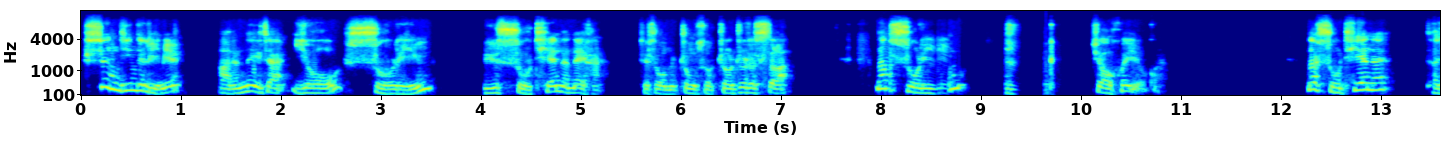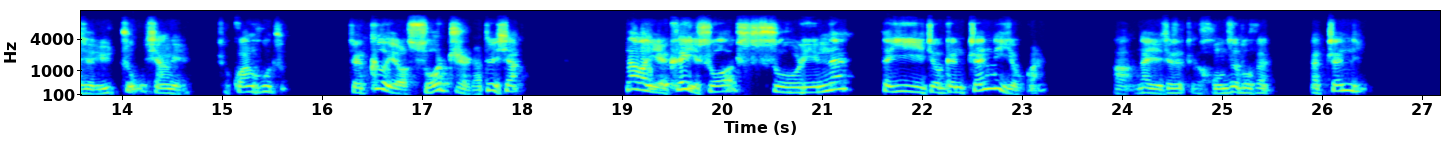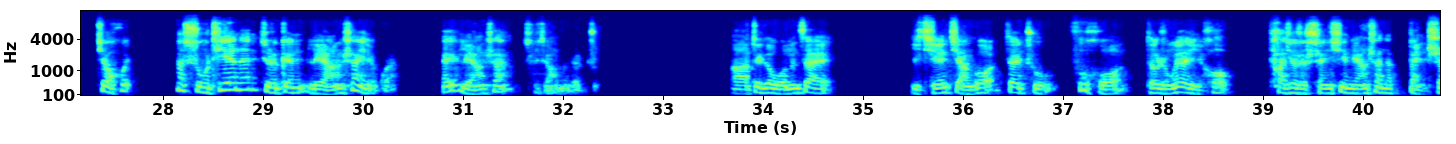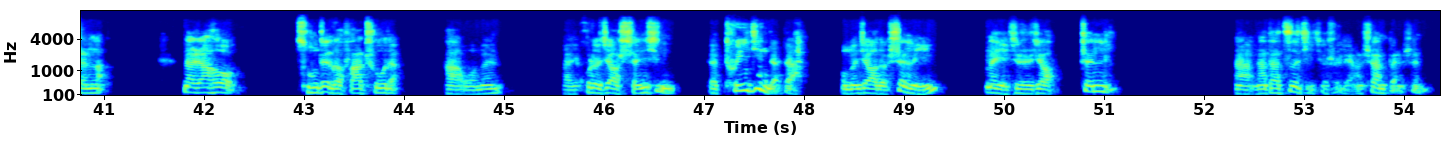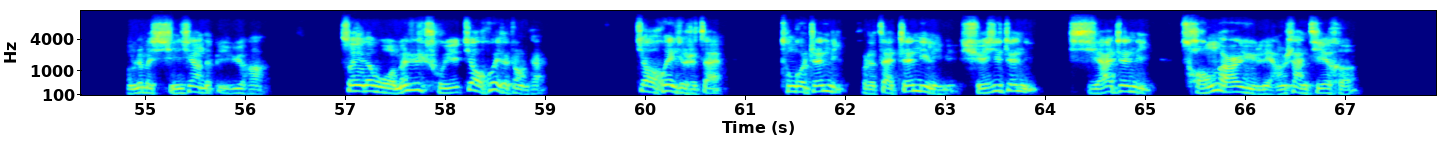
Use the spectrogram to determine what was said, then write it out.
圣经的里面啊的内在有属灵与属天的内涵，这是我们众所周知的事了。那属灵。教会有关，那属天呢？它就与主相连，是关乎主，就是各有所指的对象。那么也可以说，属灵呢的意义就跟真理有关啊，那也就是这个红字部分，那真理教会。那属天呢，就是跟良善有关，哎，良善是叫我们的主啊。这个我们在以前讲过，在主复活得荣耀以后。它就是神性良善的本身了，那然后从这个发出的啊，我们啊或者叫神性的推进的，对吧？我们叫做圣灵，那也就是叫真理啊，那他自己就是良善本身。我们这么形象的比喻哈，所以呢，我们是处于教会的状态，教会就是在通过真理或者在真理里面学习真理、喜爱真理，从而与良善结合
